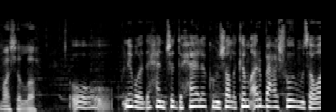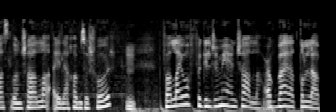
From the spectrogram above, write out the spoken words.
ما شاء الله. ونبغى دحين نشدوا حالكم إن شاء الله كم أربع شهور متواصلة إن شاء الله إلى خمسة شهور. مم. فالله يوفق الجميع إن شاء الله. عقبال الطلاب.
